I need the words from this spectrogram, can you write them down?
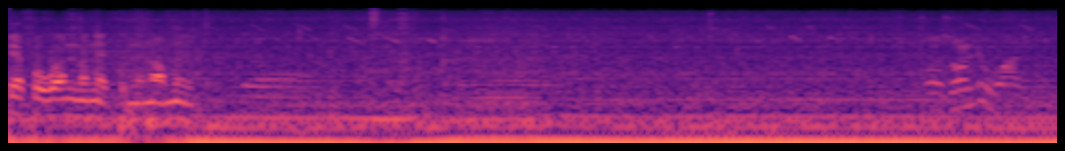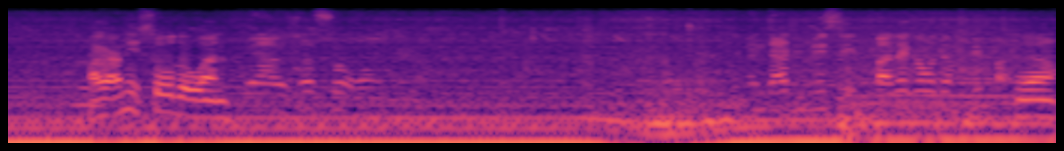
I'm just going to stop here for one minute and then I'll move. was only one. I only saw the one. Yeah, I just saw one. And that missing Palega with the paper. Yeah.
